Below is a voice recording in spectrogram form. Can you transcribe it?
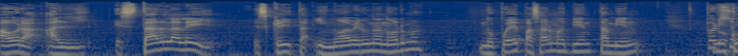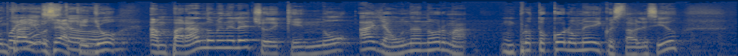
Ahora, al estar la ley escrita y no haber una norma, no puede pasar más bien también Por lo contrario. O sea, que supuesto. yo, amparándome en el hecho de que no haya una norma, un protocolo médico establecido,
